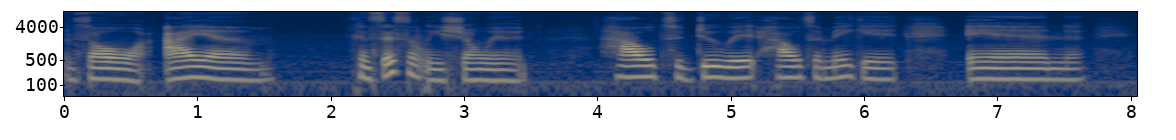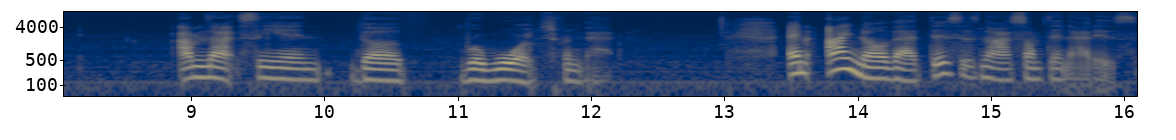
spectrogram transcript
And so I am consistently showing how to do it, how to make it, and I'm not seeing the rewards from that. And I know that this is not something that is,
